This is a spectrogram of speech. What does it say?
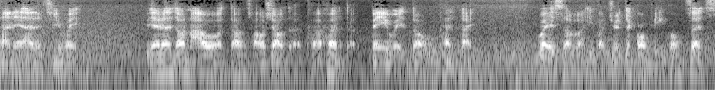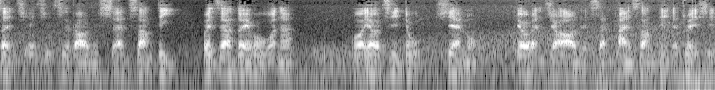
谈恋爱的机会。别人都拿我当嘲笑的、可恨的、卑微的动物看待。为什么一个绝对公平、公正、圣洁及至高的神上帝会这样对付我呢？我又嫉妒、羡慕，又很骄傲的审判上帝的罪行，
